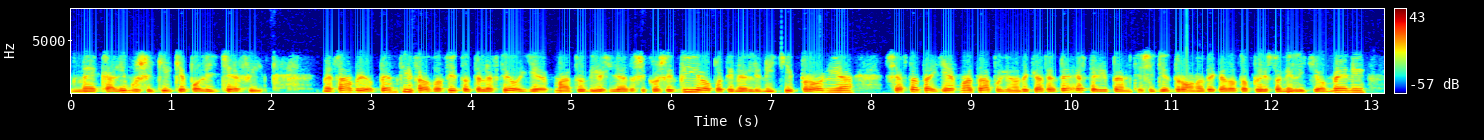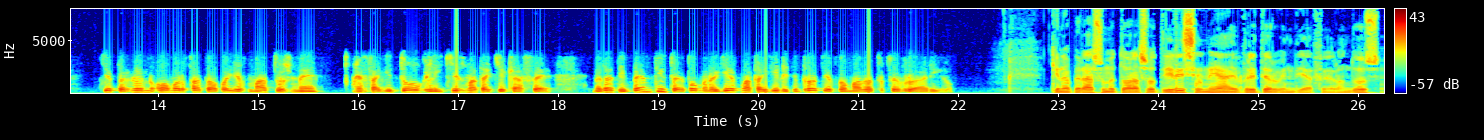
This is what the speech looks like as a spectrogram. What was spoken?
με καλή μουσική και πολύ κέφι. Μεθαύριο Πέμπτη θα δοθεί το τελευταίο γεύμα του 2022 από την ελληνική πρόνοια. Σε αυτά τα γεύματα που γίνονται κάθε δεύτερη Πέμπτη συγκεντρώνονται κατά το πλήστον ηλικιωμένοι και περνούν όμορφα το απόγευμά τους με φαγητό, γλυκίσματα και καφέ. Μετά την Πέμπτη το επόμενο γεύμα θα γίνει την πρώτη εβδομάδα του Φεβρουαρίου. Και να περάσουμε τώρα Σωτήρη σε νέα ευρύτερο ενδιαφέροντος.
